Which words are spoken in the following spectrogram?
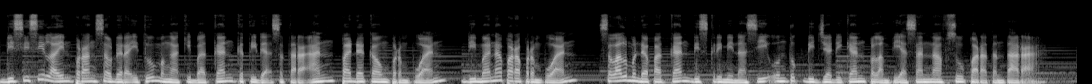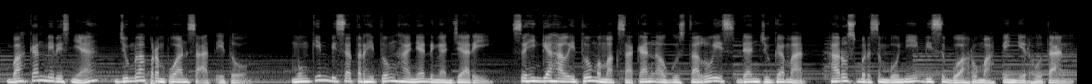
Di sisi lain perang saudara itu mengakibatkan ketidaksetaraan pada kaum perempuan, di mana para perempuan selalu mendapatkan diskriminasi untuk dijadikan pelampiasan nafsu para tentara. Bahkan mirisnya, jumlah perempuan saat itu mungkin bisa terhitung hanya dengan jari, sehingga hal itu memaksakan Augusta Louis dan juga Matt, harus bersembunyi di sebuah rumah pinggir hutan.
